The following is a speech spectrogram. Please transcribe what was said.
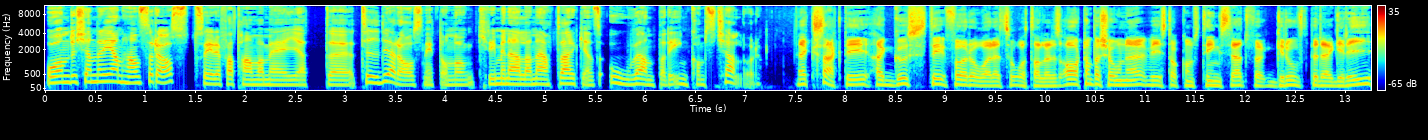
Och om du känner igen hans röst så är det för att han var med i ett eh, tidigare avsnitt om de kriminella nätverkens oväntade inkomstkällor. Exakt, i augusti förra året så åtalades 18 personer vid Stockholms tingsrätt för grovt bedrägeri,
